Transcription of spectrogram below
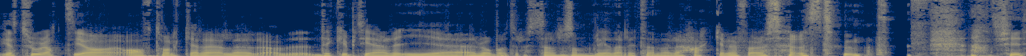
jag tror att jag avtolkade eller dekrypterade i eh, robotrösten som blev lite när det hackade för oss här en stund. Att vi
